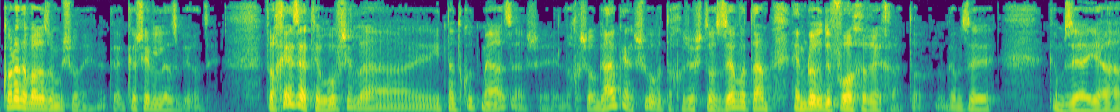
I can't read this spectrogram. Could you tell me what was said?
כל הדבר הזה הוא משונה, קשה לי להסביר את זה. ואחרי זה הטירוף של ההתנתקות מעזה, שלחשוב, גם כן, שוב, אתה חושב שאתה עוזב אותם, הם לא ירדפו אחריך. טוב, גם זה, גם זה היה...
